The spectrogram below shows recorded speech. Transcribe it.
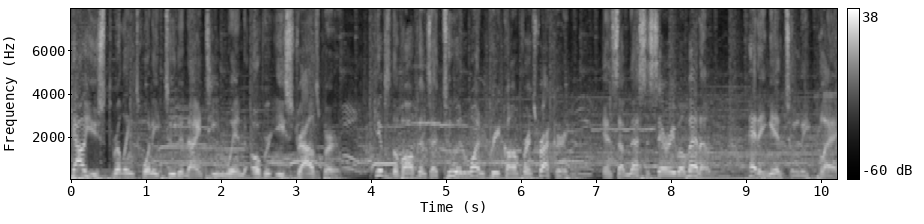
Cal U's thrilling 22-19 win over East Stroudsburg gives the Vulcans a 2-1 pre-conference record and some necessary momentum heading into league play.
